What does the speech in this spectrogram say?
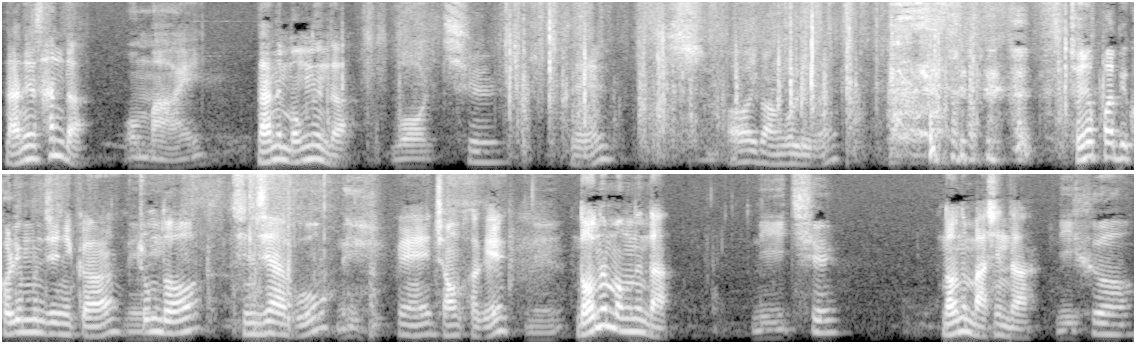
나는 산다. 我买 나는 먹는다. 我吃 네. 아 이거 안 걸리네. 저녁밥이 걸린 문제니까 네. 좀 더 진지하고 네. 네, 정확하게. 네. 너는 먹는다. 你吃 너는 마신다. 你喝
